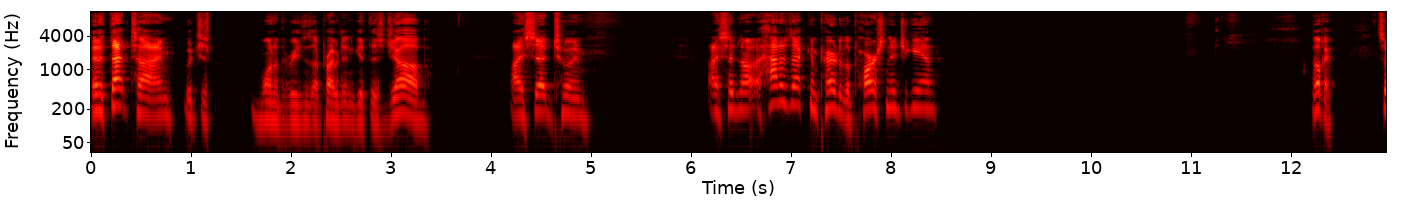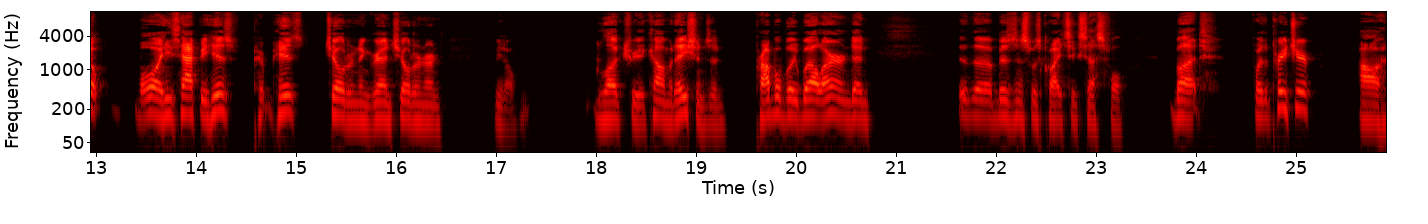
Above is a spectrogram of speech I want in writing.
And at that time, which is one of the reasons I probably didn't get this job, I said to him, I said, "Now, how does that compare to the parsonage again?" Okay. So, boy, he's happy his his children and grandchildren are, you know, luxury accommodations and probably well earned, and the business was quite successful. But for the preacher, uh,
